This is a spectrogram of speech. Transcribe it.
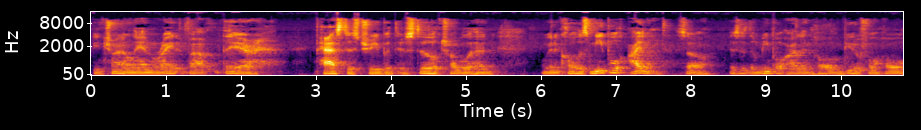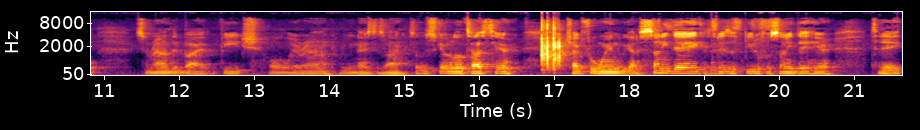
You're trying to land right about there, past this tree, but there's still trouble ahead. We're gonna call this Meeple Island. So this is the Meeple Island hole, a beautiful hole surrounded by beach all the way around. So let's give it a little test here. Check for wind. We got a sunny day because it is a beautiful sunny day here today.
